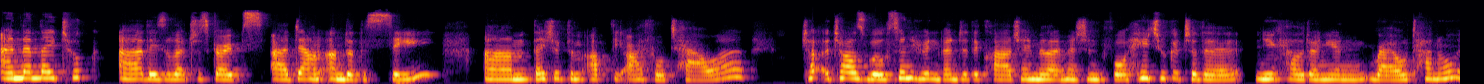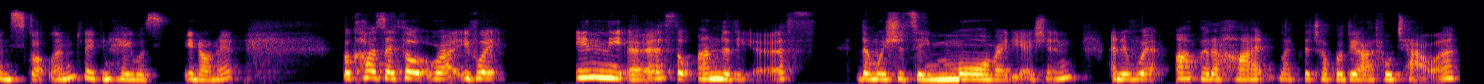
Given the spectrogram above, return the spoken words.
And then they took uh, these electroscopes uh, down under the sea. Um, they took them up the Eiffel Tower. Ch- Charles Wilson, who invented the cloud chamber that I mentioned before, he took it to the New Caledonian Rail Tunnel in Scotland. Even he was in on it because they thought, right, if we're in the earth or under the earth, then we should see more radiation. And if we're up at a height like the top of the Eiffel Tower,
